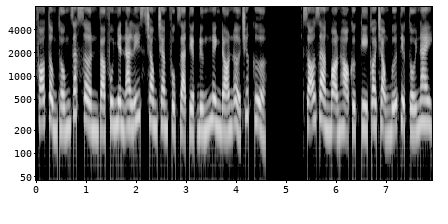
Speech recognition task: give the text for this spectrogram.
Phó Tổng thống Jackson và phu nhân Alice trong trang phục giả tiệc đứng nghênh đón ở trước cửa. Rõ ràng bọn họ cực kỳ coi trọng bữa tiệc tối nay.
